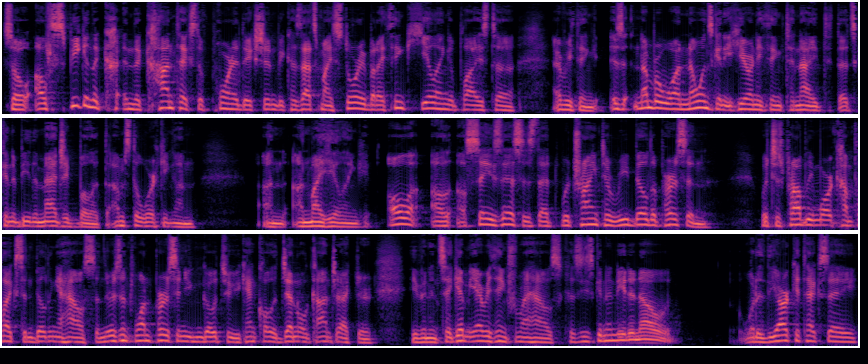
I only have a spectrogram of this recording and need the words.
So I'll speak in the in the context of porn addiction because that's my story, but I think healing applies to everything. Is number one, no one's going to hear anything tonight that's going to be the magic bullet. I'm still working on on on my healing. All I'll, I'll say is this: is that we're trying to rebuild a person which is probably more complex than building a house. And there isn't one person you can go to. You can't call a general contractor even and say, get me everything for my house because he's going to need to know what did the architect say?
